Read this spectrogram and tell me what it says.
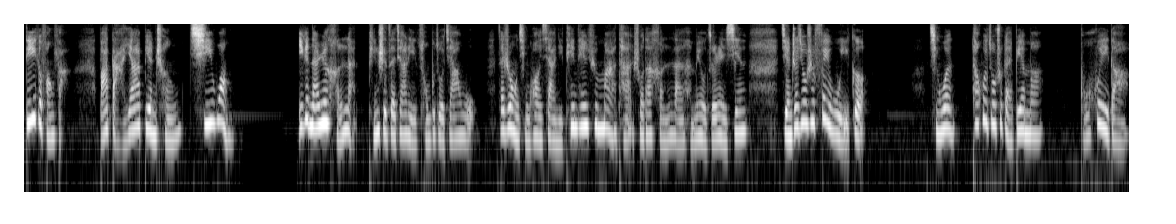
第一个方法。把打压变成期望。一个男人很懒，平时在家里从不做家务。在这种情况下，你天天去骂他，说他很懒，很没有责任心，简直就是废物一个。请问他会做出改变吗？不会的。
